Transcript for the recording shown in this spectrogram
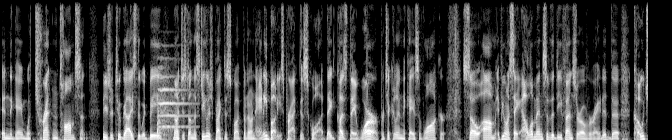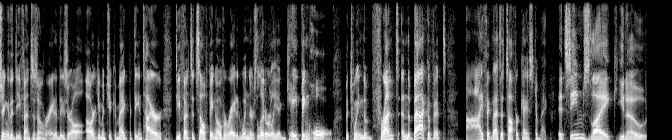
in the game with Trenton Thompson. These are two guys that would be not just on the Steelers practice squad, but on anybody's practice squad. They because they were, particularly in the case of Walker. So, um, if you want to say elements of the defense are overrated, the coaching of the defense is overrated. These are all arguments you can make, but the entire defense itself being overrated when there's literally a gaping hole between the front and the back of it. I think that's a tougher case to make. it seems like you know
